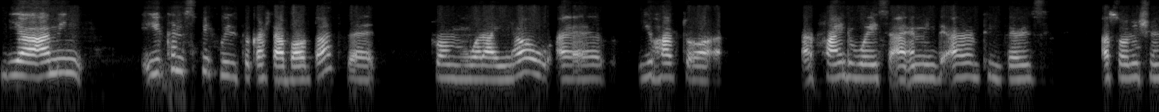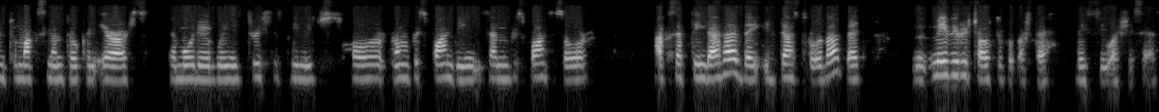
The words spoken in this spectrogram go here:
Yeah, I mean, you can speak with Tukasha about that, but from what I know, uh, you have to uh, uh, find ways. I, I mean, I don't think there is a solution to maximum token errors. The model when it reaches limits or on responding some responses or accepting data, they it does throw that, but maybe reach out to Tukasha. Let's see what she says.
